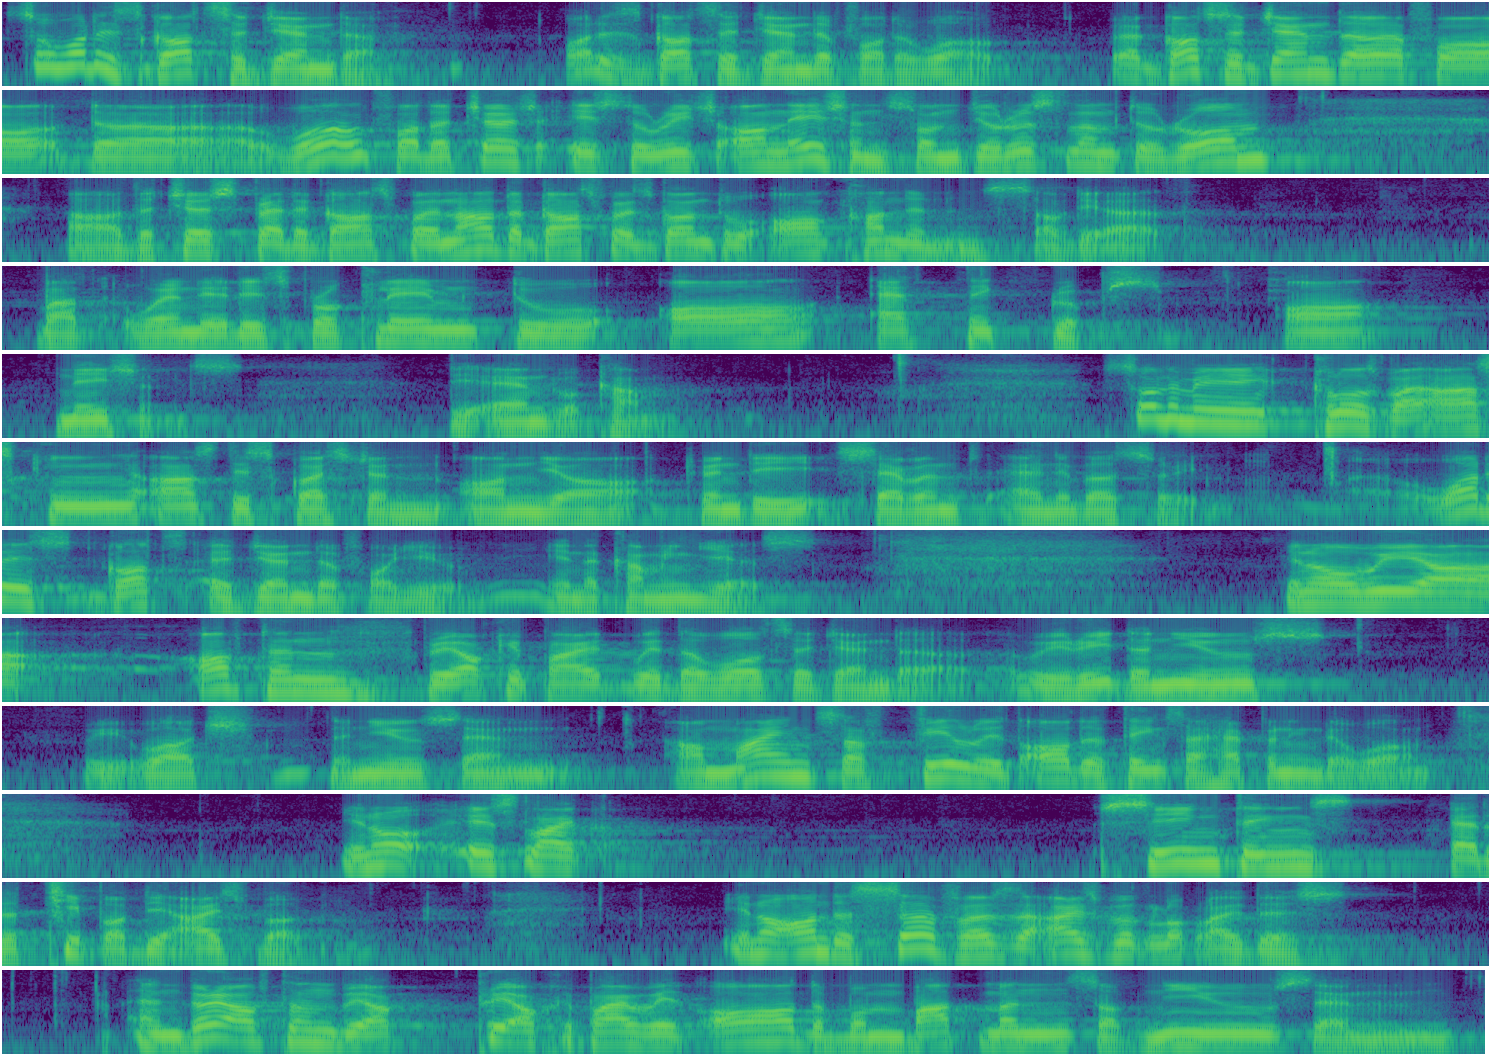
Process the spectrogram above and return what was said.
So, what is God's agenda? What is God's agenda for the world? Well, God's agenda for the world, for the church, is to reach all nations, from Jerusalem to Rome uh, the church spread the gospel, and now the gospel has gone to all continents of the earth. But when it is proclaimed to all ethnic groups, all nations, the end will come. So let me close by asking ask this question on your 27th anniversary. What is God's agenda for you in the coming years? You know, we are often preoccupied with the world's agenda. We read the news, we watch the news, and our minds are filled with all the things that are happening in the world. You know, it's like seeing things at the tip of the iceberg. You know, on the surface, the iceberg looks like this. And very often we are preoccupied with all the bombardments of news and,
